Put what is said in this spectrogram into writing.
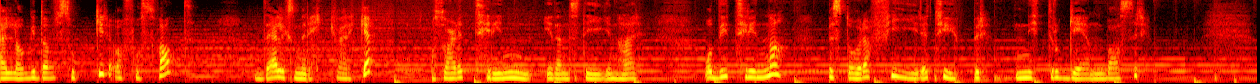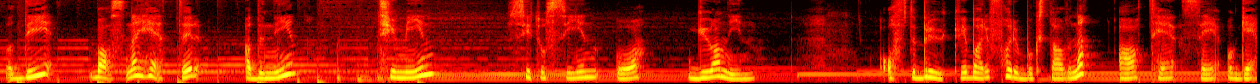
er lagd av sukker og fosfat. Det er liksom rekkverket. Og så er det trinn i den stigen her. Og de trinna består av fire typer nitrogenbaser. Og de basene heter adenin, tymin, cytosin og guanin. Ofte bruker vi bare forbokstavene A, T, C og G.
